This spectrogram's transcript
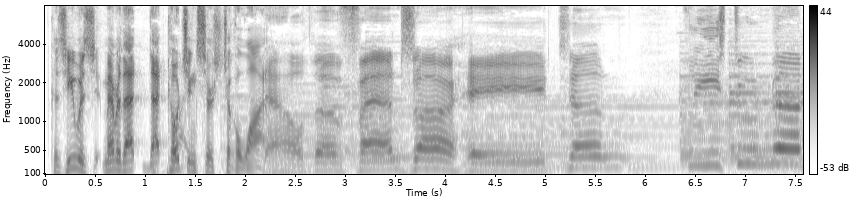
Because he was, remember that that coaching search took a while. Now the fans are hating. Please do not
